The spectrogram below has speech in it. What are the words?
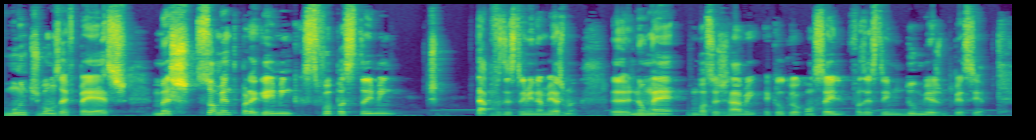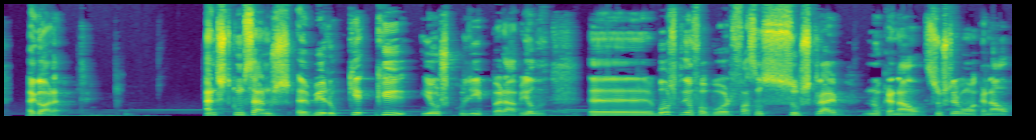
muitos bons FPS, mas somente para gaming, se for para streaming Dá para fazer streaming na mesma, uh, não é, como vocês sabem, aquilo que eu aconselho, fazer stream do mesmo PC. Agora, antes de começarmos a ver o que é que eu escolhi para a build, uh, vou-vos pedir um favor, façam subscribe no canal, subscrevam ao canal,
